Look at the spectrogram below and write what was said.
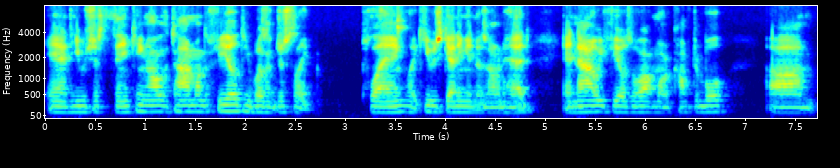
and he was just thinking all the time on the field. He wasn't just like playing; like he was getting in his own head. And now he feels a lot more comfortable. Um,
